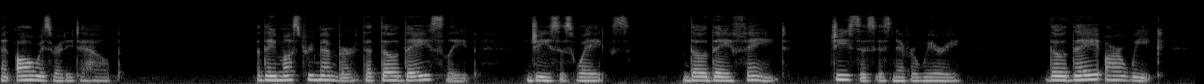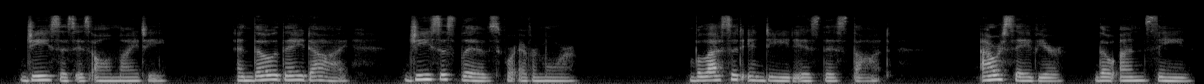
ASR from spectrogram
and always ready to help. They must remember that though they sleep, Jesus wakes; though they faint, Jesus is never weary; though they are weak, Jesus is almighty; and though they die, Jesus lives for evermore. Blessed indeed is this thought! Our Saviour, though unseen,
